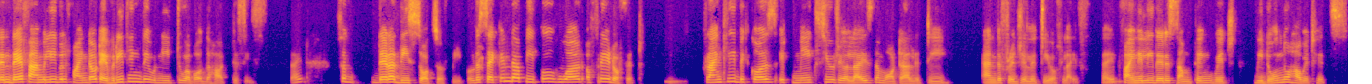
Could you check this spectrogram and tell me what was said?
then their family will find out everything they would need to about the heart disease. Right? So there are these sorts of people. The second are people who are afraid of it. Mm. Frankly, because it makes you realize the mortality and the fragility of life. Right? Mm. Finally, there is something which we don't know how it hits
